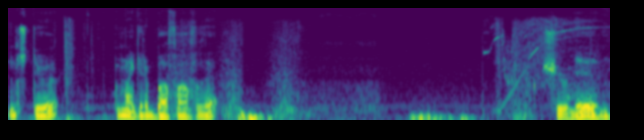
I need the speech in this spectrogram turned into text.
Let's do it. We might get a buff off of it. Sure did.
